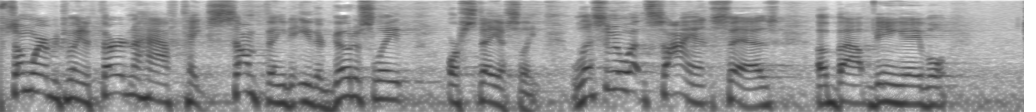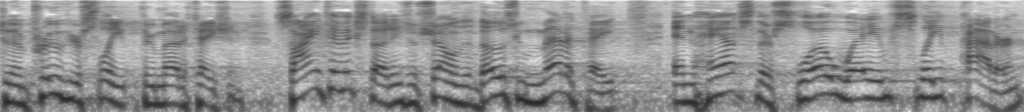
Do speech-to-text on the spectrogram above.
somewhere between a third and a half take something to either go to sleep or stay asleep listen to what science says about being able to improve your sleep through meditation. Scientific studies have shown that those who meditate enhance their slow wave sleep pattern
